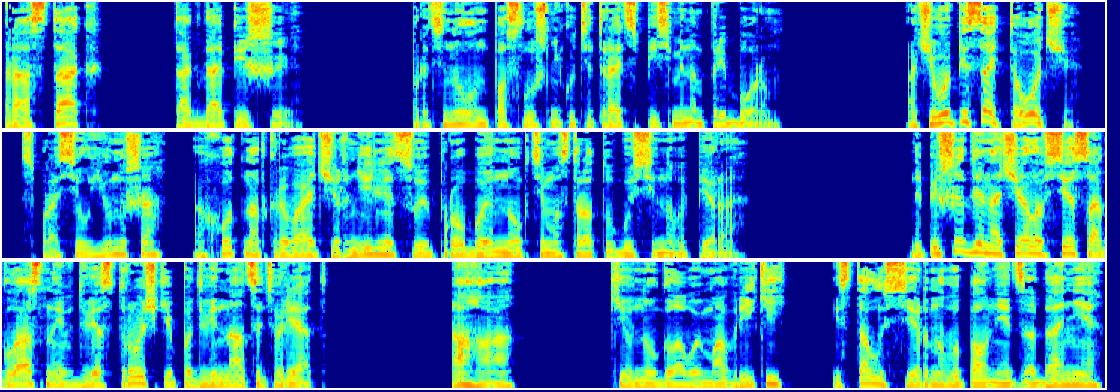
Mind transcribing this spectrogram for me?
Раз так, тогда пиши». Протянул он послушнику тетрадь с письменным прибором. «А чего писать-то, отче?» — спросил юноша, охотно открывая чернильницу и пробуя ногтем остроту гусиного пера. «Напиши для начала все согласные в две строчки по двенадцать в ряд». «Ага», — кивнул головой Маврикий и стал усердно выполнять задание,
